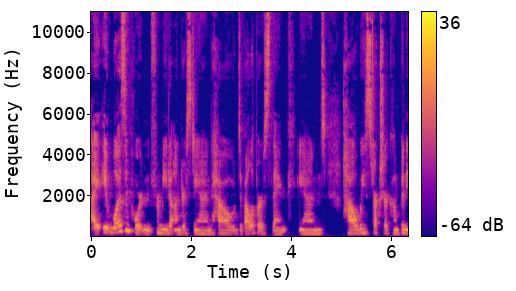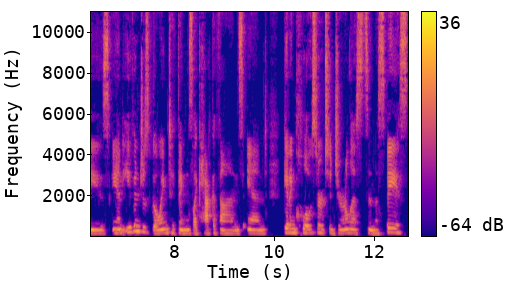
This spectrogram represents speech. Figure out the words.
I, it was important for me to understand how developers think and how we structure companies, and even just going to things like hackathons and getting closer to journalists in the space.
